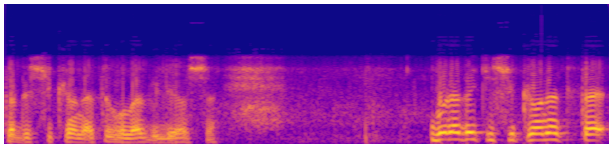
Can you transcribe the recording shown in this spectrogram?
Tabi sükuneti bulabiliyorsa. Buradaki sükunet de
